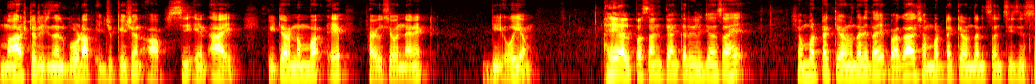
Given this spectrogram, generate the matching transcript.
Maharashtra regional board of education of C N I Peter number F five seven nine eight B O M हे अल्पसंख्याक रिलिजन्स आहे. शंभर टक्के अनुदानित आहे. बघा शंभर टक्के अनुदानित संस्थेचे स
